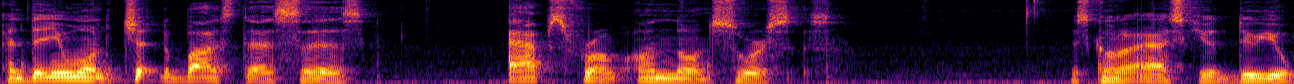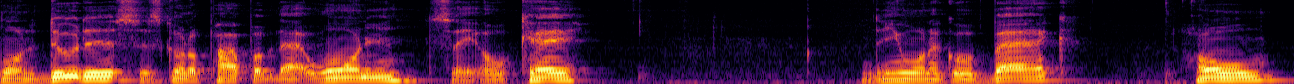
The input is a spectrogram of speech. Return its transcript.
and then you want to check the box that says apps from unknown sources. It's going to ask you, do you want to do this? It's going to pop up that warning. Say OK. Then you want to go back, home,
